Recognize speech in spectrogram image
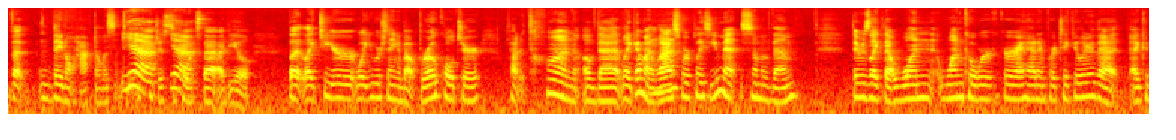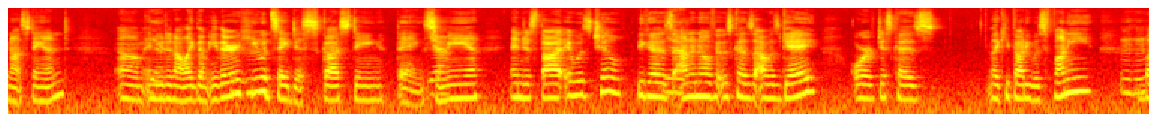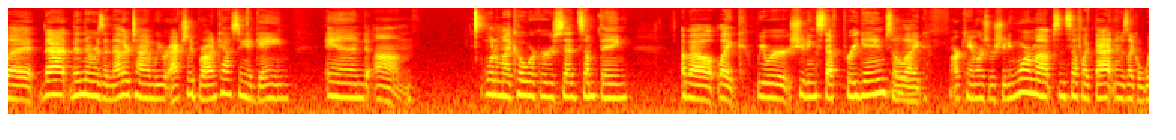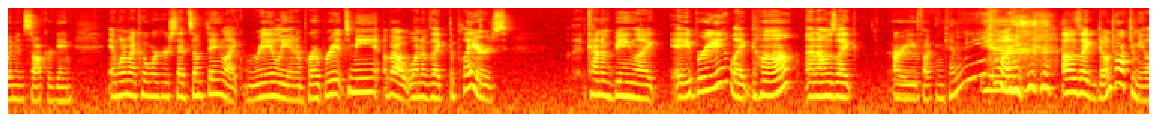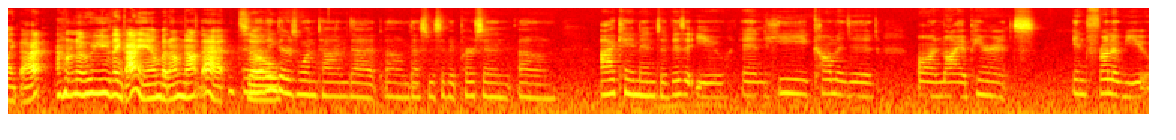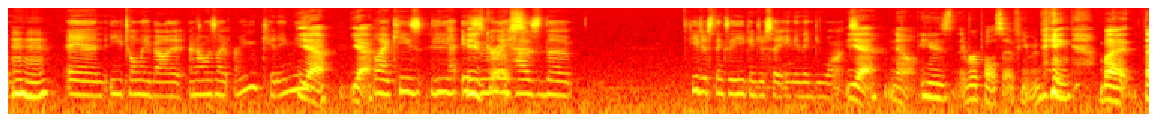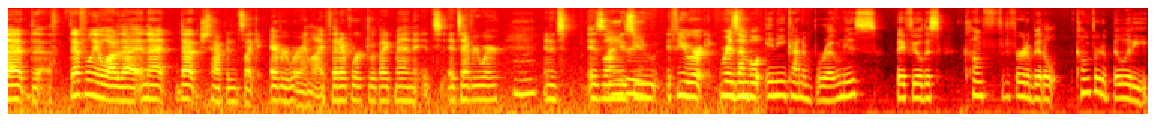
that they don't have to listen to. Yeah, It just yeah. supports that ideal. But like to your what you were saying about bro culture, I've had a ton of that. Like at my Mm-hmm. last workplace, you met some of them. There was like that one one coworker I had in particular that I could not stand. Um, and Yeah. Mm-hmm. you did not like them either. He would say disgusting things Yeah. to me and just thought it was chill because Yeah. I don't know if it was because I was gay or if just because like he thought he was funny. mm-hmm. But that then there was another time we were actually broadcasting a game, and um, one of my coworkers said something about like we were shooting stuff pregame, so like our cameras were shooting warm ups and stuff like that, and it was like a women's soccer game. And one of my coworkers said something like really inappropriate to me about one of like the players, kind of being like, "Hey, Bree, like, huh?" And I was like, "Are you fucking kidding me?" Yeah. like, I was like, "Don't talk to me like that. I don't know who you think I am, but I'm not that." So And I think there's one time that um, that specific person, um, I came in to visit you, and he commented on my appearance in front of you, Mm-hmm. and you told me about it, and I was like, "Are you kidding me?" Yeah. Yeah. Like he's he is He's really gross. has the. He just thinks that he can just say anything he wants. Yeah, no, he was a repulsive human being, but that uh, definitely a lot of that, and that that just happens like everywhere in life. That I've worked with like men, it's it's everywhere, Mhm. and it's as long as you if you are, resemble any kind of broness, they feel this comfortability comfortability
